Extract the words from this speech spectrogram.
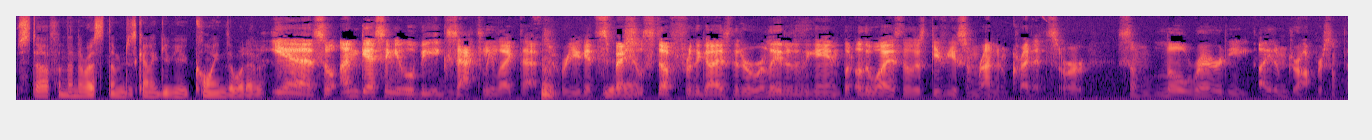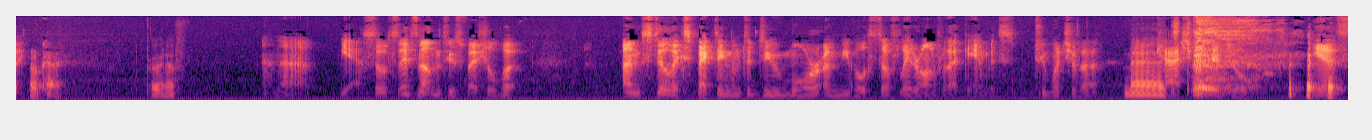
stuff, and then the rest of them just kind of give you coins or whatever. Yeah, so I'm guessing it will be exactly like that, Hmm. where you get special stuff for the guys that are related to the game, but otherwise they'll just give you some random credits or some low rarity item drop or something. Okay. Fair enough. And, yeah, so it's it's nothing too special, but I'm still expecting them to do more amiibo stuff later on for that game. It's too much of a Next. cash potential. yes.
